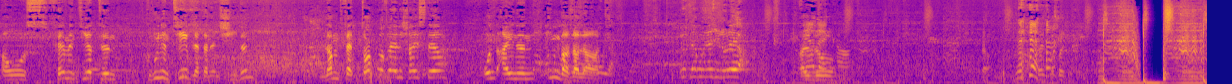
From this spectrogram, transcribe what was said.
aus fermentierten grünen Teeblättern entschieden. Lamfett Tok, so ähnlich heißt der. Und einen Ingwer-Salat. Also. Ja.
